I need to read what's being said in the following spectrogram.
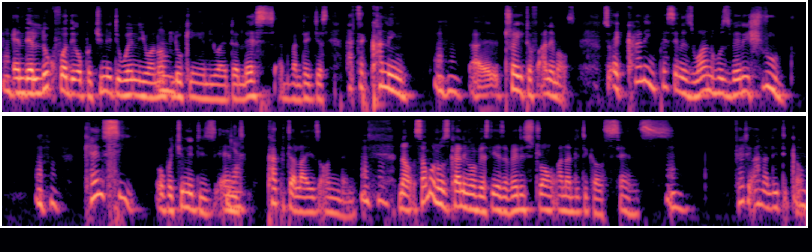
Mm-hmm. And they look for the opportunity when you are not mm-hmm. looking and you are at a less advantageous. That's a cunning uh, trait of animals. So a cunning person is one who's very shrewd, can see opportunities and Yeah. capitalize on them. Now, someone who's cunning obviously has a very strong analytical sense, very analytical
